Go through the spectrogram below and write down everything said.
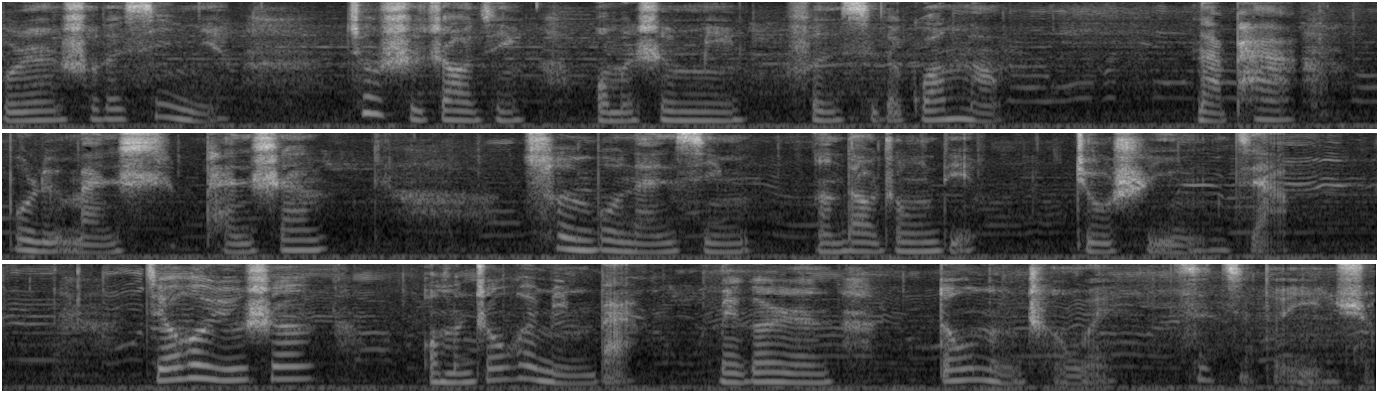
不认输的信念，就是照进我们生命缝隙的光芒。哪怕步履蹒蹒跚，寸步难行，能到终点就是赢家。劫后余生。我们终会明白，每个人都能成为自己的英雄。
